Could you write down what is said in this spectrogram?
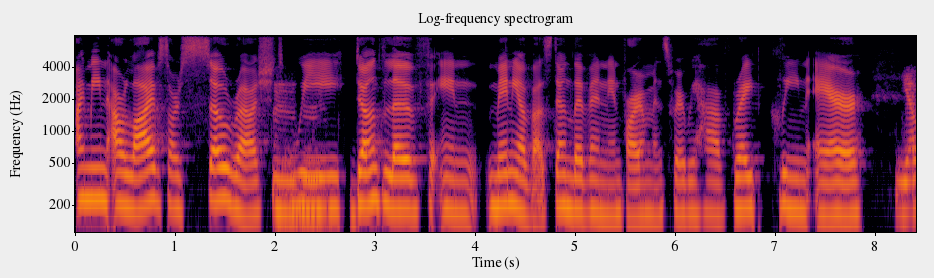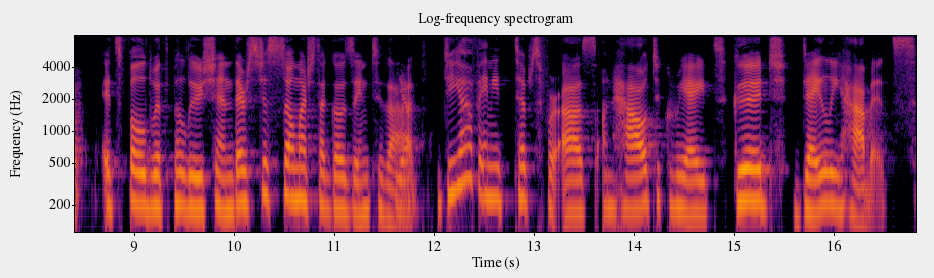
I mean, our lives are so rushed. Mm-hmm. We don't live in, many of us don't live in environments where we have great clean air Yep. It's filled with pollution. There's just so much that goes into that. Yep. Do you have any tips for us on how to create good daily habits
